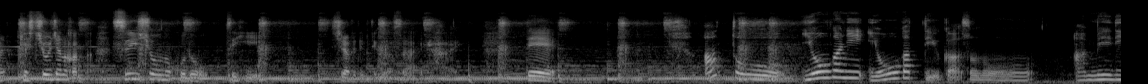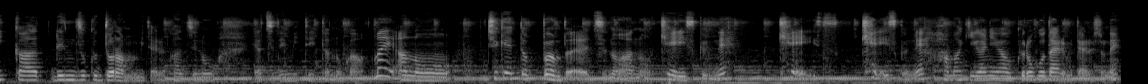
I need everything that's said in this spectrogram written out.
れ結晶じゃなかった水晶の鼓動ぜひ調べてみてください。はい。であと洋画に洋画っていうかそのアメリカ連続ドラマみたいな感じのやつで見ていたのが前あのチケットブンブーツのあのケイスくんね。ケイスケイスくんね。葉巻が似合うクロコダイルみたいな人ね。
